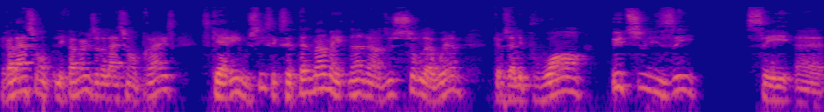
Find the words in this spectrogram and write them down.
relations, les fameuses relations de presse, ce qui arrive aussi, c'est que c'est tellement maintenant rendu sur le web que vous allez pouvoir utiliser ces euh,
